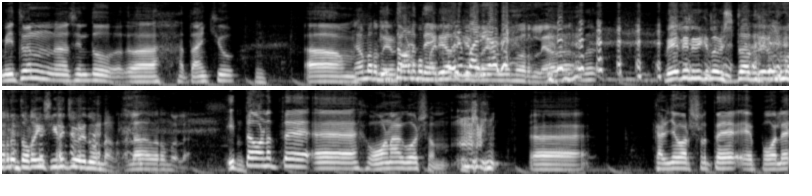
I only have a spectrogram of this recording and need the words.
മിഥുൻ സിന്ധു താങ്ക് യു വേദിയിലിരിക്കുന്ന വിശിഷ്ടാതിഥികൾ പറഞ്ഞ് തുടങ്ങി ശീലിച്ചു പോയതുകൊണ്ടാണ്. അല്ലാതെ വേറൊന്നുമില്ല. ഇത്തവണത്തെ ഓണാഘോഷം കഴിഞ്ഞ വർഷത്തെ പോലെ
